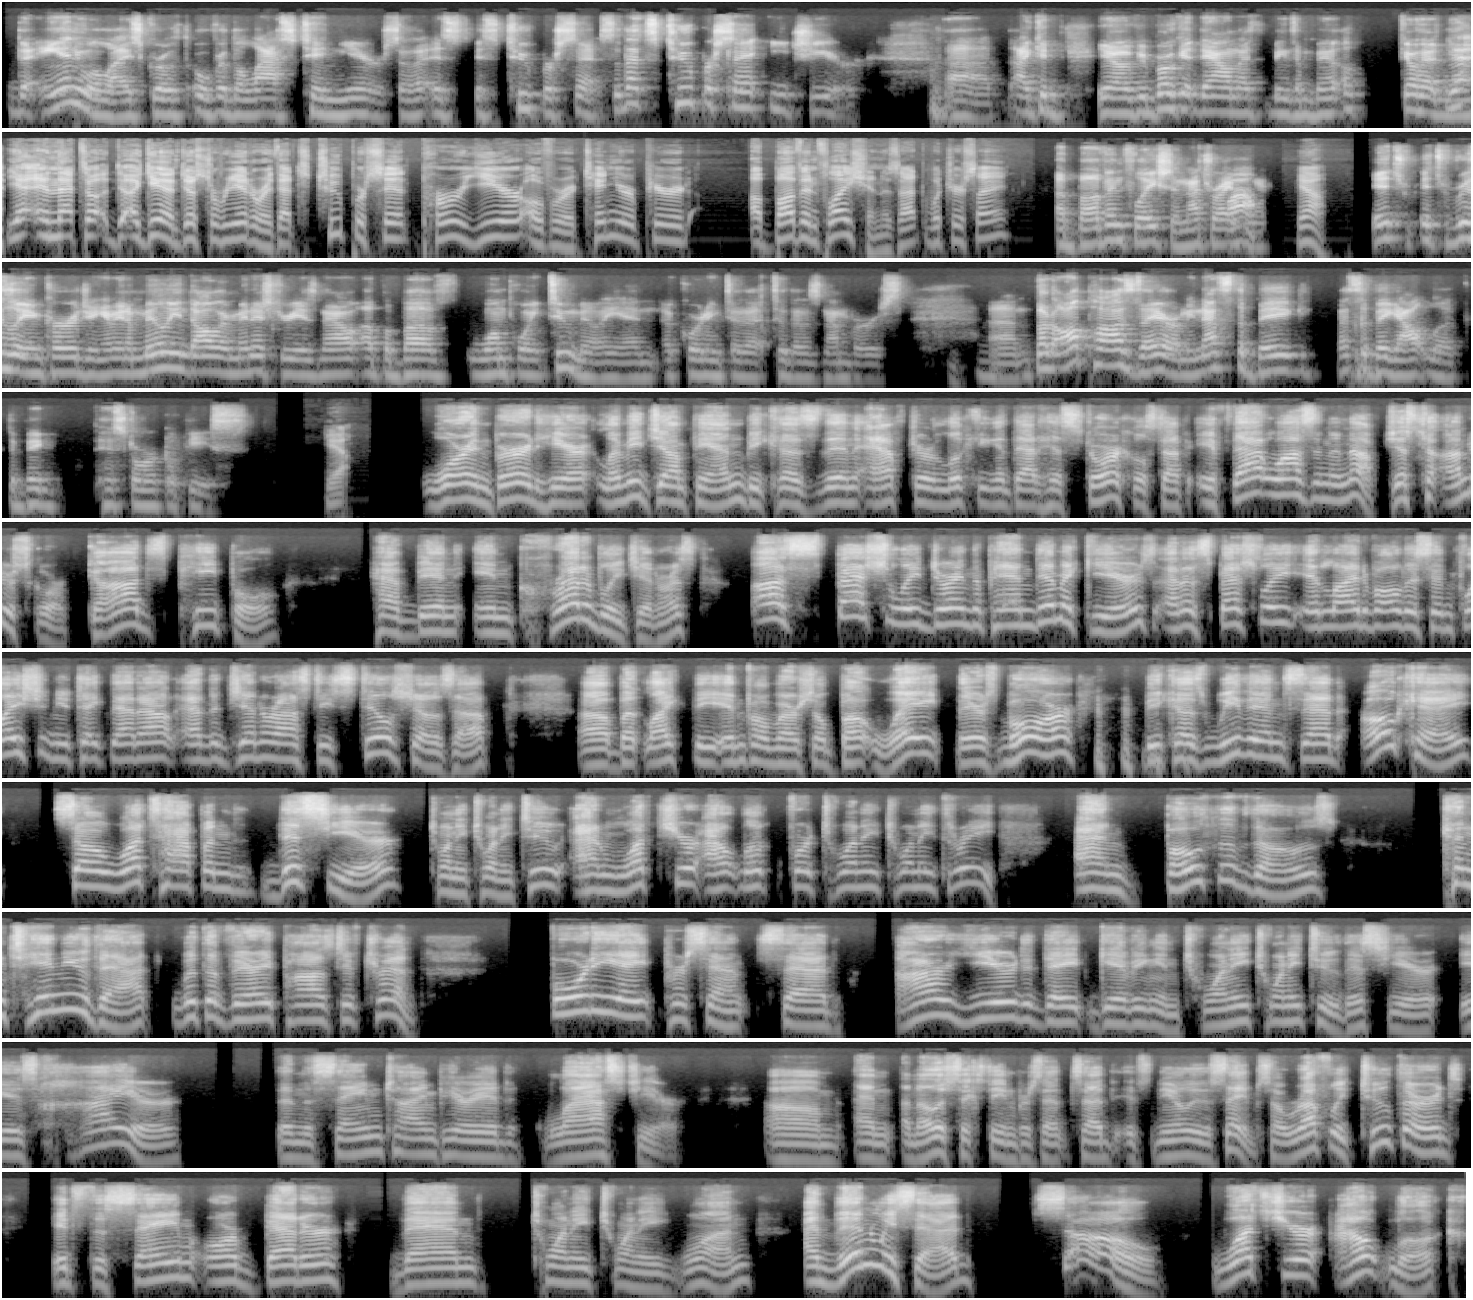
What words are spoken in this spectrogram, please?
the annualized growth over the last 10 years so that is, is 2% so that's 2% each year uh, I could, you know, if you broke it down, that means I'm. Oh, go ahead. Yeah, yeah, and that's uh, again just to reiterate, that's two percent per year over a ten-year period above inflation. Is that what you're saying? Above inflation. That's right. Wow. Yeah. It's it's really encouraging. I mean, a million dollar ministry is now up above 1.2 million according to that to those numbers. Mm-hmm. Um, but I'll pause there. I mean, that's the big that's the big outlook, the big historical piece. Yeah. Warren Bird here. Let me jump in because then, after looking at that historical stuff, if that wasn't enough, just to underscore, God's people have been incredibly generous, especially during the pandemic years, and especially in light of all this inflation. You take that out, and the generosity still shows up. Uh, but like the infomercial, but wait, there's more because we then said, okay, so what's happened this year? 2022 and what's your outlook for 2023 and both of those continue that with a very positive trend. 48% said our year to date giving in 2022 this year is higher than the same time period last year. Um, and another 16% said it's nearly the same. So roughly two-thirds it's the same or better than 2021. And then we said, so what's your outlook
